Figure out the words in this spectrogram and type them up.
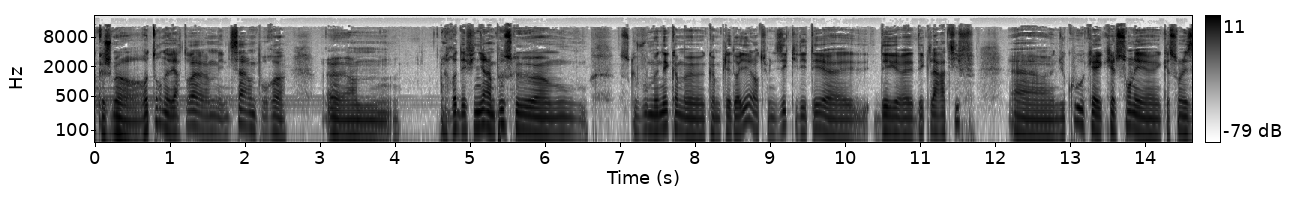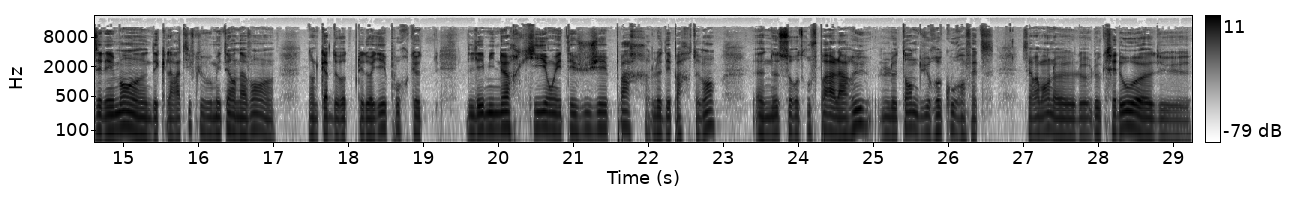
Donc je me retourne vers toi, euh, Mélissa, pour euh, euh, redéfinir un peu ce que ce que vous menez comme comme plaidoyer. Alors tu me disais qu'il était dé- déclaratif. Du coup, que- quels sont les quels sont les éléments déclaratifs que vous mettez en avant dans le cadre de votre plaidoyer pour que les mineurs qui ont été jugés par le département ne se retrouvent pas à la rue le temps du recours en fait? C'est vraiment le, le, credo du,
